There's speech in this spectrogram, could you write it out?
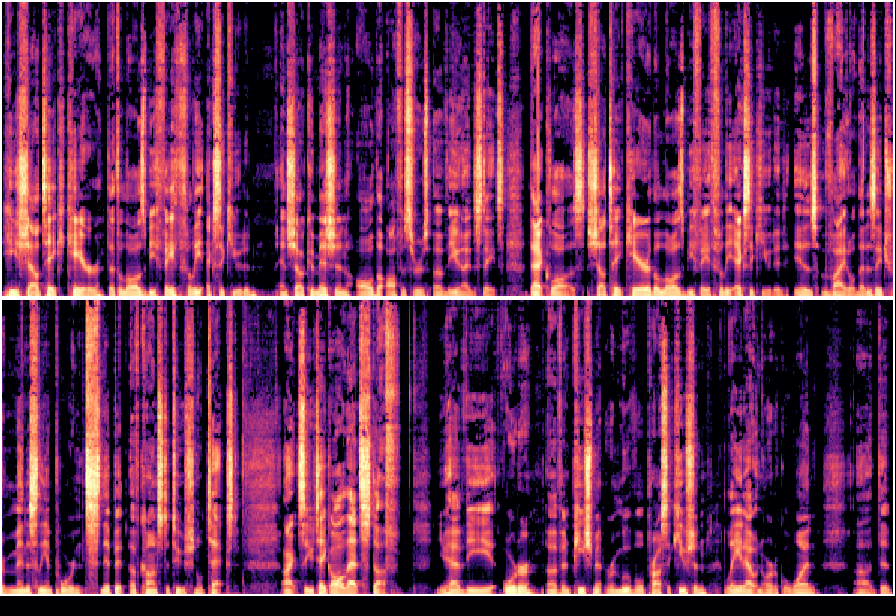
He shall take care that the laws be faithfully executed, and shall commission all the officers of the United States. That clause, shall take care the laws be faithfully executed, is vital. That is a tremendously important snippet of constitutional text. All right, so you take all that stuff. You have the order of impeachment, removal, prosecution laid out in Article 1. Uh, the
